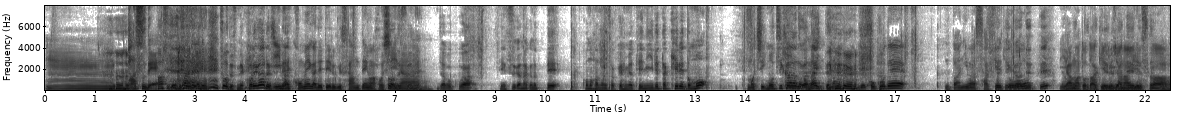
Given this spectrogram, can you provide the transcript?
ー、うーん、パスで。パスで。は いそうですね。これがあるしね。今、米が出てる3点は欲しそうですよいな。ね。じゃあ僕は点数がなくなって、この花の桜姫は手に入れたけれども、持ち、持ちカードがないってで、ここで、場には酒酒が出と、て、大和武じゃないですか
